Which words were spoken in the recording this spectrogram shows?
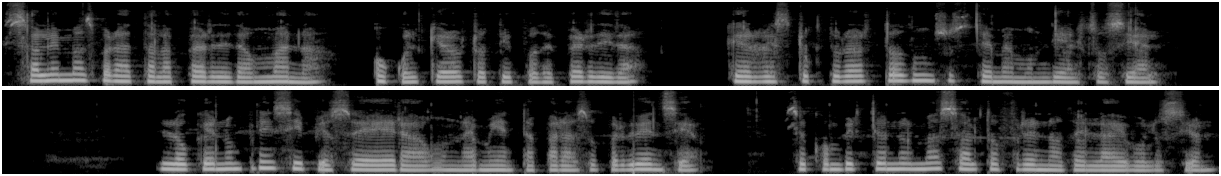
Sale más barata la pérdida humana o cualquier otro tipo de pérdida que reestructurar todo un sistema mundial social. Lo que en un principio se era una herramienta para supervivencia, se convirtió en el más alto freno de la evolución.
